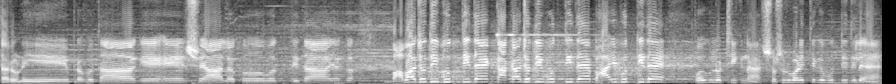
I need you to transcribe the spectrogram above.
তরুণী প্রভুতাগে হে শ্যালক বুদ্ধিদায়ক। বাবা যদি বুদ্ধি দেয়, কাকা যদি বুদ্ধি দেয়, ভাই বুদ্ধি দেয়, ওইগুলো ঠিক না। শ্বশুর বাড়ি থেকে বুদ্ধি দিলে হ্যাঁ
